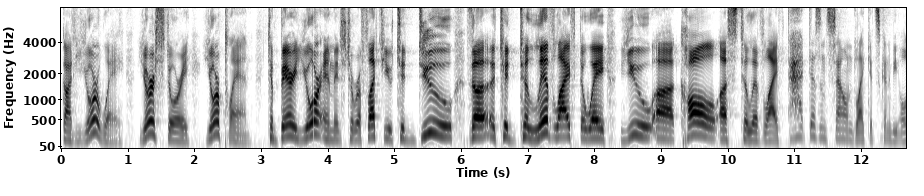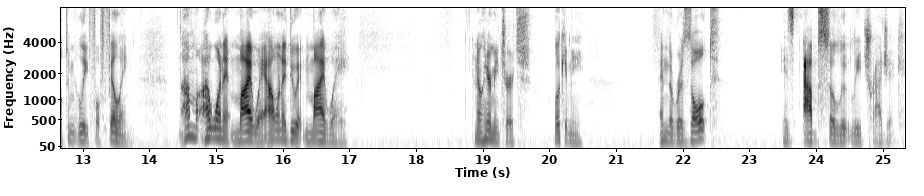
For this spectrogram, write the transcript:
God, your way, your story, your plan, to bear your image, to reflect you, to do the, to, to live life the way you uh, call us to live life, that doesn't sound like it's going to be ultimately fulfilling. I'm, I want it my way. I want to do it my way. Now, hear me, church. Look at me. And the result is absolutely tragic.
